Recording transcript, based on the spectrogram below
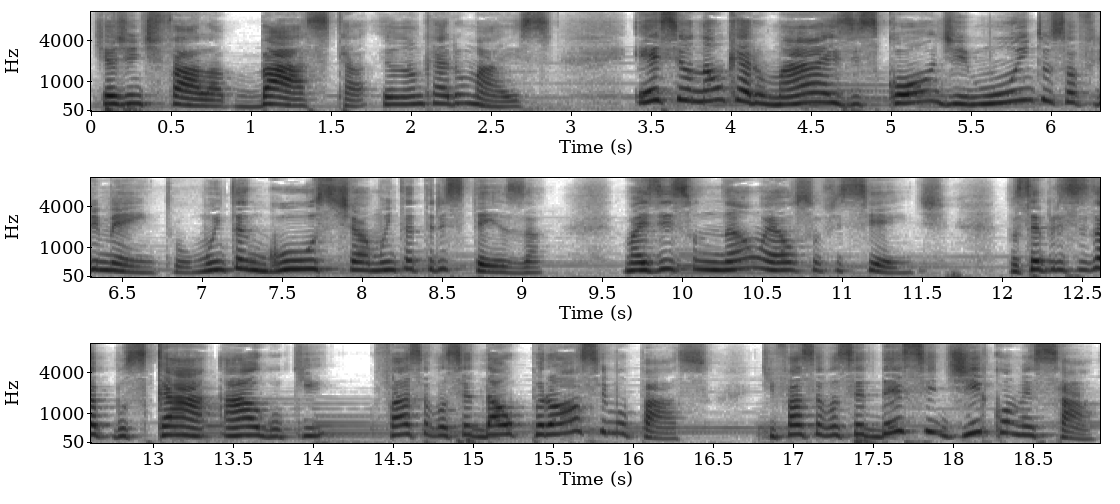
que a gente fala: basta, eu não quero mais. Esse eu não quero mais esconde muito sofrimento, muita angústia, muita tristeza. Mas isso não é o suficiente. Você precisa buscar algo que faça você dar o próximo passo, que faça você decidir começar.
